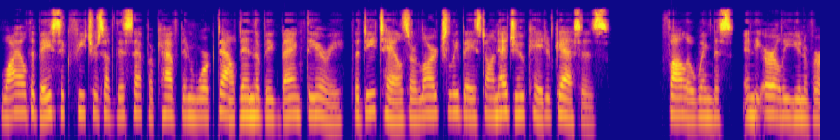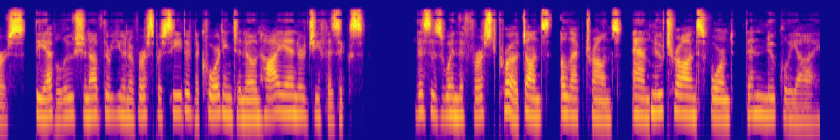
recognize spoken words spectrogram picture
while the basic features of this epoch have been worked out in the Big Bang Theory, the details are largely based on educated guesses. Following this, in the early universe, the evolution of the universe proceeded according to known high energy physics, this is when the first protons, electrons, and neutrons formed, then nuclei,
